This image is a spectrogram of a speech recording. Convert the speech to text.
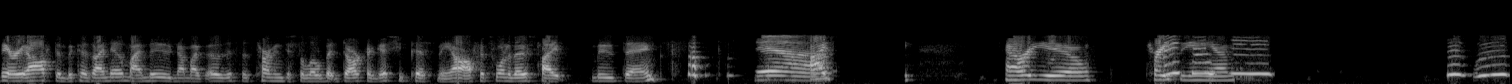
very often because I know my mood and I'm like, oh, this is turning just a little bit dark. I guess you pissed me off. It's one of those type mood things. Yeah. Hi. How are you, Tracy Hey, Ann? Tracy. Whoop, whoop.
